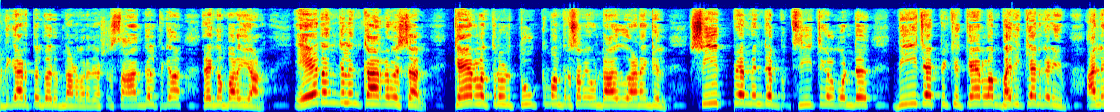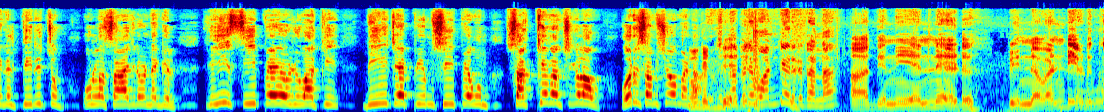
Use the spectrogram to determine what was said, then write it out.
അധികാരത്തിൽ വരും എന്നാണ് പറയുന്നത്. പക്ഷേ സാങ്കല്പിക രംഗം പറയുകയാണ്. ഏതെങ്കിലും കാരണവശാൽ കേരളത്തിൽ ഒരു തൂക്ക് മന്ത്രിസഭ ഉണ്ടാകുകയാണെങ്കിൽ സി പി എമ്മിന്റെ സീറ്റുകൾ കൊണ്ട് ബി ജെ പിക്ക് കേരളം ഭരിക്കാൻ കഴിയും. അല്ലെങ്കിൽ തിരിച്ചും ഉള്ള സാഹചര്യം ഉണ്ടെങ്കിൽ ഈ സി പി ഐ ഒഴിവാക്കി ബി ജെ പിയും സി പി എമ്മും സഖ്യകക്ഷികളാവും. ഒരു സംശയവും വേണ്ട. പിന്നെ വണ്ടി എടുക്കട്ടെ ആദ്യം നീ എന്നെ എടു. പിന്നെ വണ്ടി എടുക്ക.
